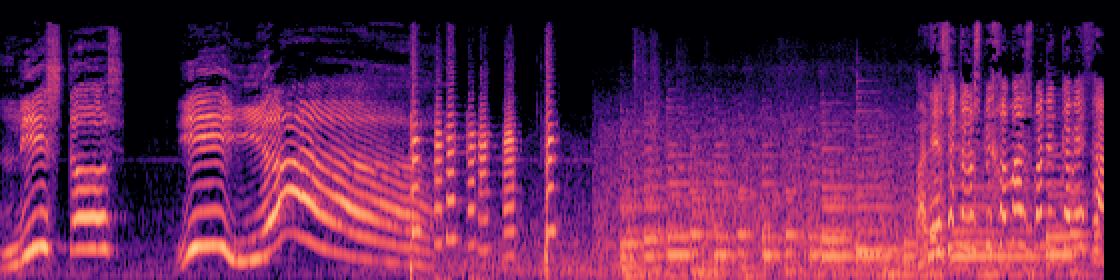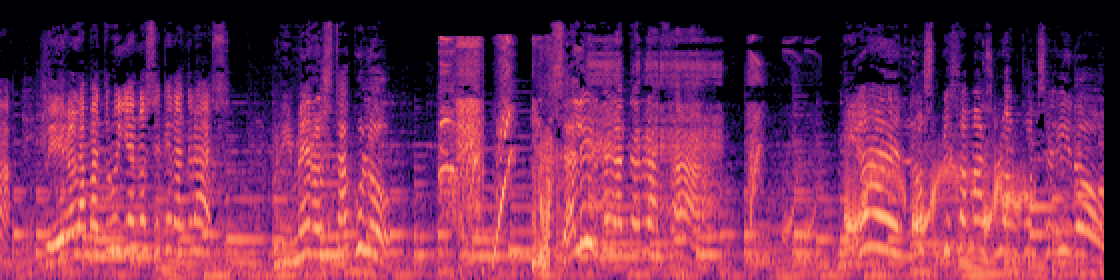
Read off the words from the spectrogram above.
¿Listos? ¡Y ya! Parece que los pijamas van en cabeza, pero la patrulla no se queda atrás. Primer obstáculo. Salir de la terraza. Bien, los pijamas lo han conseguido.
